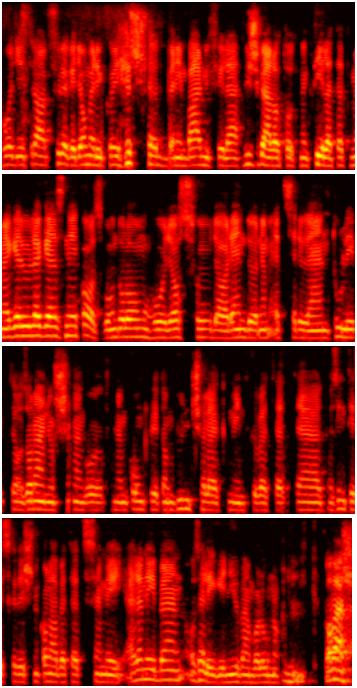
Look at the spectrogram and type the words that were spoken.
hogy itt rá, főleg egy amerikai esetben én bármiféle vizsgálatot, meg ítéletet megelőlegeznék, azt gondolom, hogy az, hogy a rendőr nem egyszerűen túllépte az arányosságot, hanem konkrétan bűncselekményt követett el az intézkedésnek alávetett személy ellenében, az eléggé nyilvánvalónak tűnik. Tamás,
